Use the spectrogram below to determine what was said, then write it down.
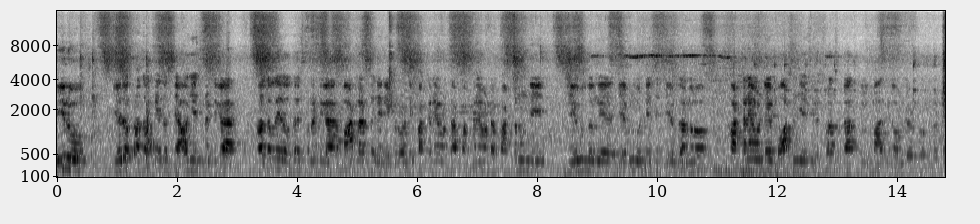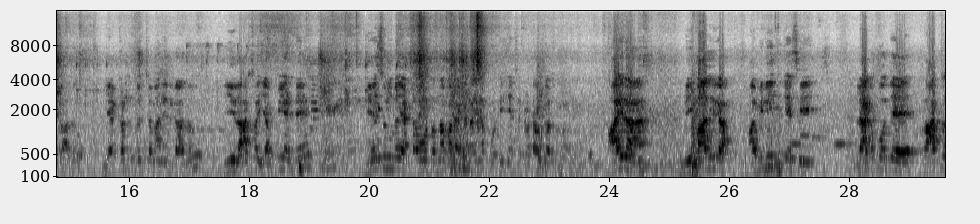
మీరు ఏదో ప్రజలకు ఏదో సేవ చేసినట్టుగా ప్రజలు ఏదో ఉద్ధరిస్తున్నట్టుగా మాట్లాడితే నేను ఎక్కడ ఉండి పక్కనే ఉంటా పక్కనే ఉంటా. పక్క నుండి జేబులు దొంగే జేబులు కొట్టేసి జేబు దొంగలో పక్కనే ఉండే మోసం చేసి విశ్వాసఘాతకులకు మాదిరిగా ఉండేటువంటి కాదు. ఎక్కడి నుంచి వచ్చామనేది కాదు. ఈ రాష్ట్ర ఎంపీ అంటే దేశంలో ఎక్కడ ఉంటుందో మనం ఎక్కడైనా పోటీ చేసేటువంటి అవకాశం ఉంది. ఆయన మీ మాదిరిగా అవినీతి చేసి లేకపోతే రాష్ట్ర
